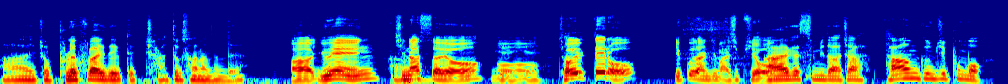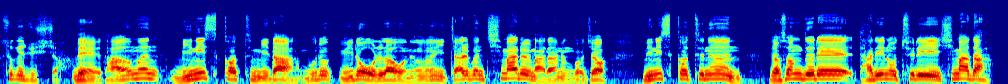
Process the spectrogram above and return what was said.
아, 저 Black Friday 때 잔뜩 사놨는데. 아, 유행 지났어요. 예, 어, 예. 절대로 입고 다니지 마십시오. 알겠습니다. 자, 다음 금지 품목 소개해 주시죠. 네, 다음은 미니스커트입니다. 무릎 위로 올라오는 이 짧은 치마를 말하는 거죠. 미니스커트는 여성들의 다리 노출이 심하다.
